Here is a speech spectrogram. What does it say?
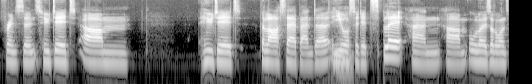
for instance, who did um, who did The Last Airbender, he also did Split and um, all those other ones.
